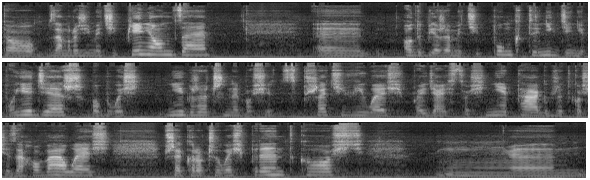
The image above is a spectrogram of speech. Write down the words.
To zamrozimy ci pieniądze, odbierzemy ci punkty, nigdzie nie pojedziesz, bo byłeś niegrzeczny, bo się sprzeciwiłeś, powiedziałeś coś nie tak, brzydko się zachowałeś, przekroczyłeś prędkość. Mm,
